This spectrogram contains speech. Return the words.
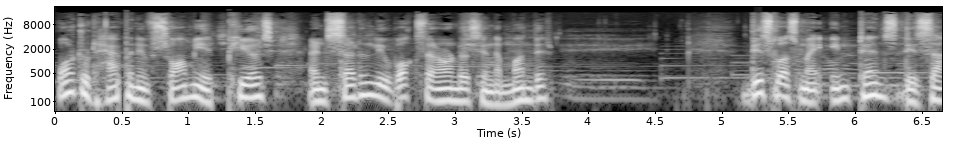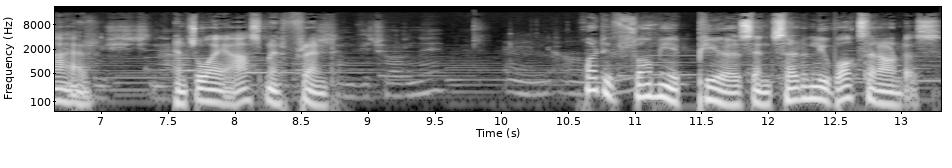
What would happen if Swami appears and suddenly walks around us in the mandir? This was my intense desire, and so I asked my friend, What if Swami appears and suddenly walks around us?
